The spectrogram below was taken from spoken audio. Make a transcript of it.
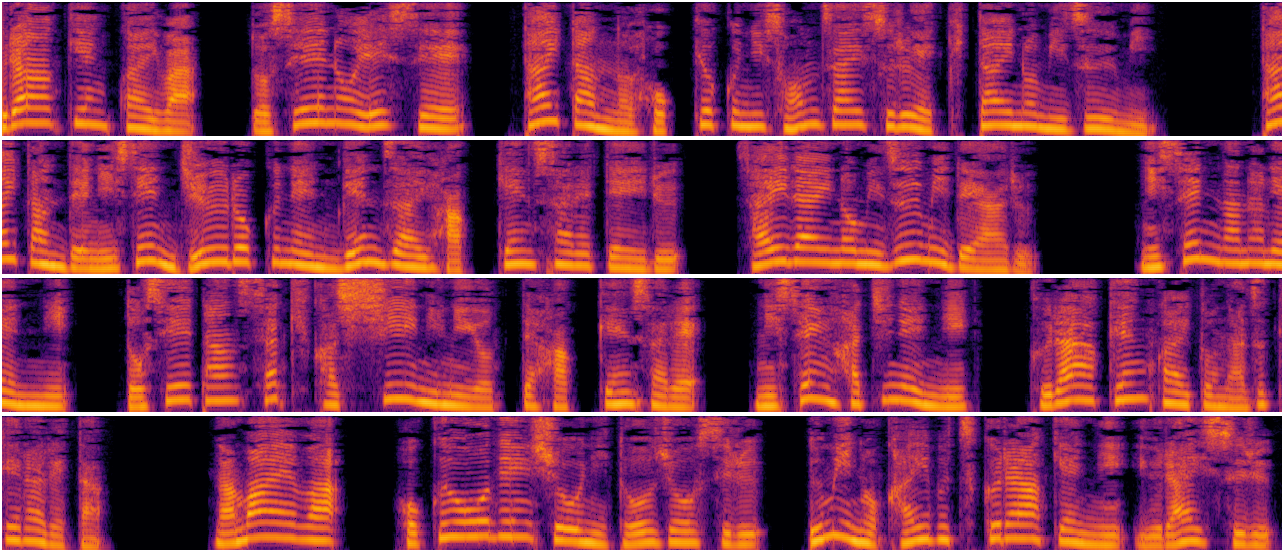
クラーケン海は土星の衛星、タイタンの北極に存在する液体の湖。タイタンで2016年現在発見されている最大の湖である。2007年に土星探査機カッシーニによって発見され、2008年にクラーケン海と名付けられた。名前は北欧伝承に登場する海の怪物クラーケンに由来する。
